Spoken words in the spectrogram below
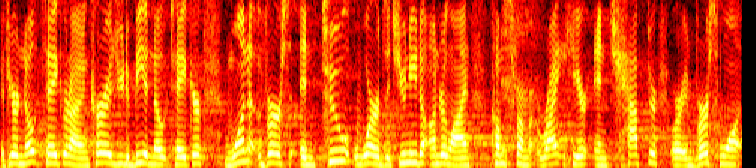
If you're a note taker, and I encourage you to be a note taker, one verse and two words that you need to underline comes from right here in chapter or in verse one,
